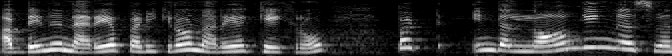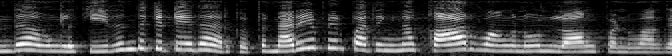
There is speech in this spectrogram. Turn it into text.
அப்படின்னு நிறைய படிக்கிறோம் நிறைய கேட்குறோம் பட் இந்த லாங்கிங்னஸ் வந்து அவங்களுக்கு இருந்துக்கிட்டே தான் இருக்கும். இப்போ நிறைய பேர் பார்த்தீங்கன்னா கார் வாங்கணும்னு லாங் பண்ணுவாங்க.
